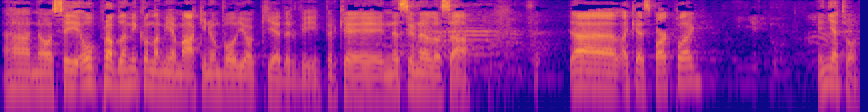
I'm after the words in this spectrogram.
Ah no, se ho problemi con la mia macchina non voglio chiedervi perché nessuno lo sa. Uh, like a spark plug? Iniettore.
